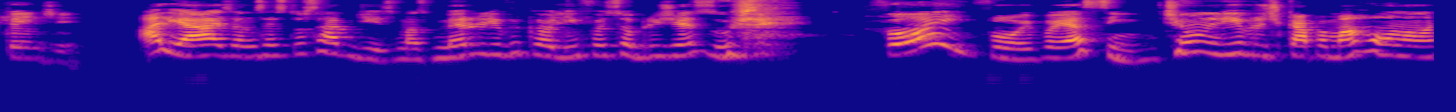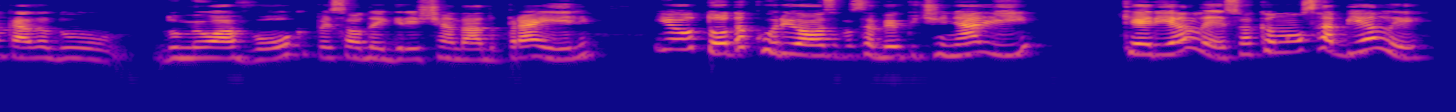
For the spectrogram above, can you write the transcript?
Entendi. Aliás, eu não sei se tu sabe disso, mas o primeiro livro que eu li foi sobre Jesus. Foi? Foi, foi assim. Tinha um livro de capa marrom lá na casa do, do meu avô, que o pessoal da igreja tinha dado pra ele. E eu, toda curiosa pra saber o que tinha ali, queria ler. Só que eu não sabia ler.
